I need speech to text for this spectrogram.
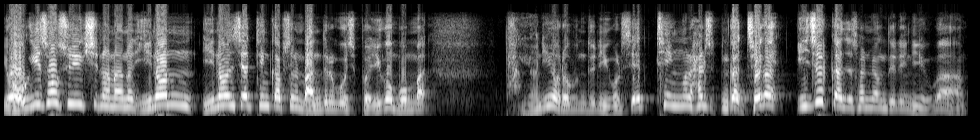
여기서 수익 실현하는 이런 이런 세팅 값을 만들고 싶어요. 이거 못 만 당연히 여러분들이 이걸 세팅을 할 수, 그러니까 제가 이제까지 설명드린 이유가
